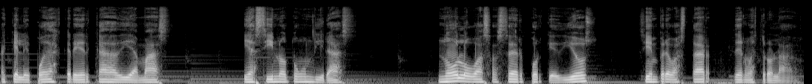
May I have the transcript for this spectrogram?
a que le puedas creer cada día más y así no te hundirás. No lo vas a hacer porque Dios siempre va a estar de nuestro lado.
